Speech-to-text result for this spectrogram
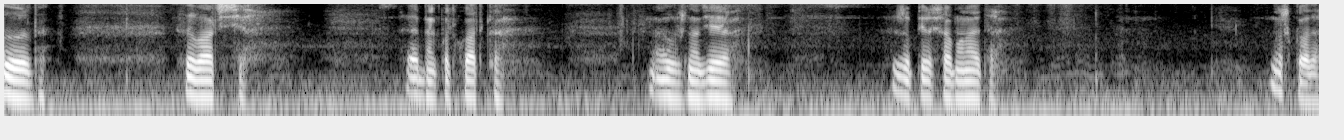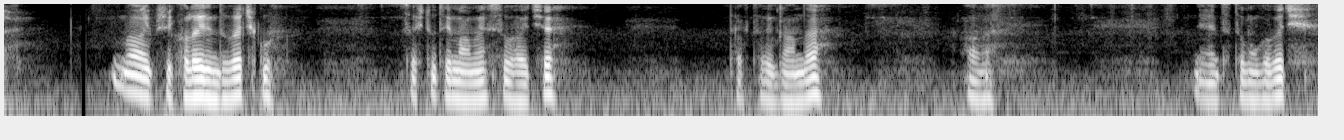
Kurde. Zobaczcie. Jednak podkładka. No już nadzieja, że pierwsza moneta. No szkoda. No i przy kolejnym dołeczku coś tutaj mamy, słuchajcie. Tak to wygląda. Ale nie wiem co to mogło być.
